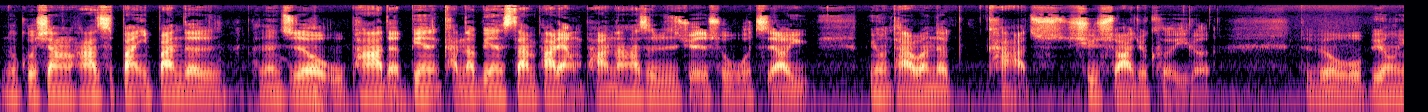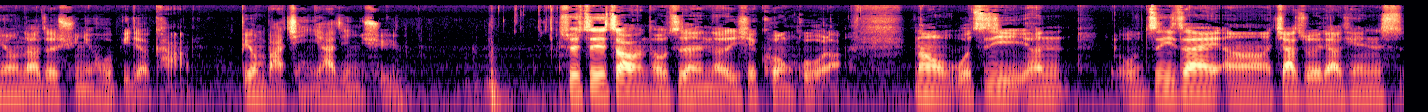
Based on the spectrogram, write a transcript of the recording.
如果像他是办一般的，可能只有五趴的，变砍到变三趴两趴，那他是不是觉得说我只要用台湾的卡去刷就可以了？对不对？我不用用到这虚拟货币的卡。不用把钱压进去，所以这些造成投资人的一些困惑了。那我自己很，我自己在呃家族的聊天室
